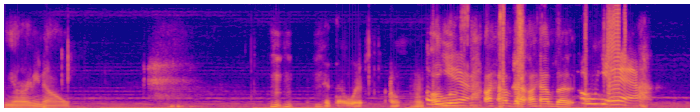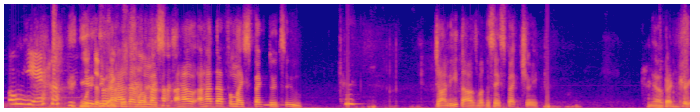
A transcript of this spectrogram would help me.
You already know. Hit that whip. Oh. Oh, oh look, yeah. I have that. I have that. Oh yeah. Oh yeah. You, the dude, I freak have that for my. I have. I have that for my Spectre too. Johnny, you thought I was about to say Spectre. Yep. Spectre.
